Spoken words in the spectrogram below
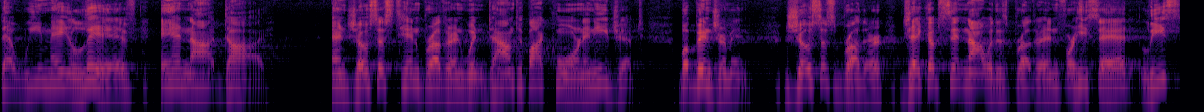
that we may live and not die. And Joseph's ten brethren went down to buy corn in Egypt. But Benjamin, Joseph's brother, Jacob sent not with his brethren, for he said, Least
